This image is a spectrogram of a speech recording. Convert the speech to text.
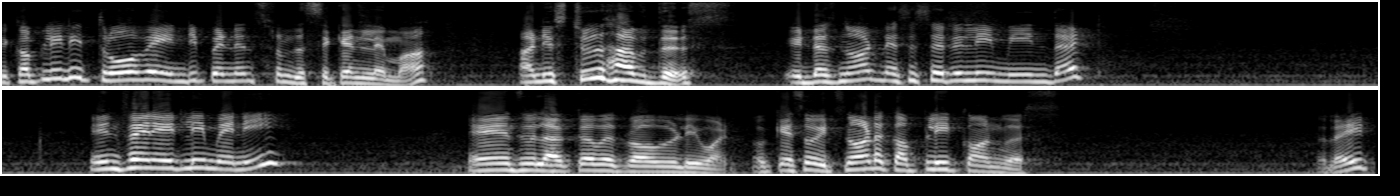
you completely throw away independence from the second lemma and you still have this. It does not necessarily mean that infinitely many ends will occur with probability 1 okay so it is not a complete converse right?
